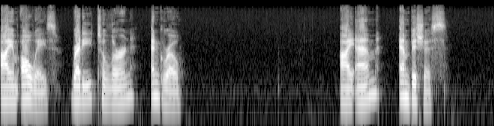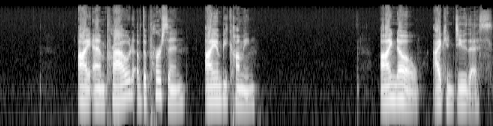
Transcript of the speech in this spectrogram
I am always ready to learn and grow. I am ambitious. I am proud of the person I am becoming. I know I can do this.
